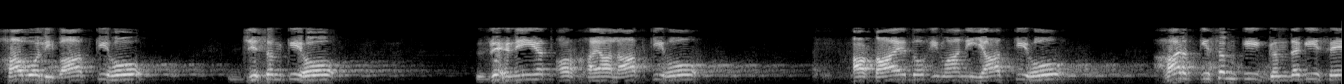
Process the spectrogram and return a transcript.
ہاں وہ لباس کی ہو، جسم کی ہو، ذہنیت اور خیالات کی ہو، عقائد و ایمانیات کی ہو ہر قسم کی گندگی سے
